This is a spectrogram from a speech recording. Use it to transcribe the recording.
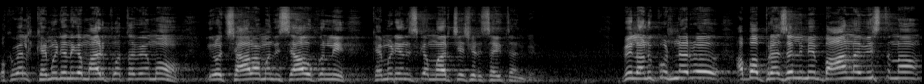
ఒకవేళ కెమెడియన్గా మారిపోతావేమో ఈరోజు చాలామంది సేవకుల్ని కెమెడియన్స్గా మార్చేసాడు సైతానికి. వీళ్ళు అనుకుంటున్నారు అబ్బా ప్రజల్ని మేము బాగా నవ్విస్తున్నాం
